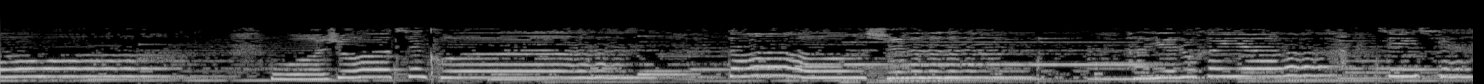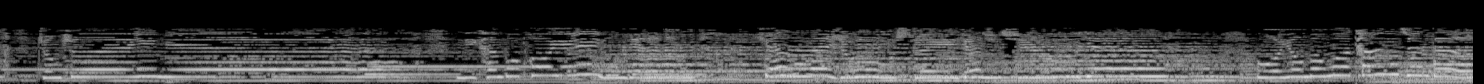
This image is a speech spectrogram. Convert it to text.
困倒悬寒夜如海洋惊现中坠灭你看不破云暗面缘来如水缘去如烟我用默默谈真的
